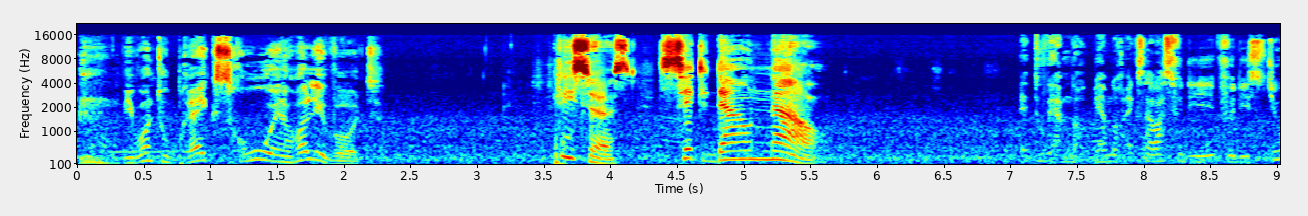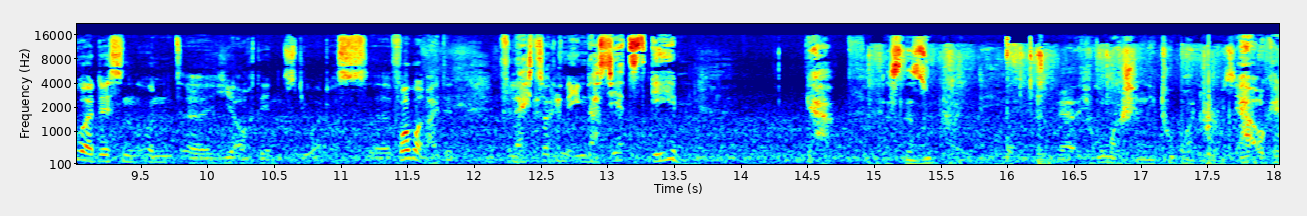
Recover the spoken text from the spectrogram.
we want to break through in Hollywood. Please, sirs, sit down now. Äh, Du, wir haben noch wir haben noch extra was für die für die Stewardessen und äh, hier auch den Stewardess äh, vorbereitet. Vielleicht sollten wir ihm das jetzt geben. Ja, das ist eine super Idee. Ja, ich hole mal schnell die Tupperdose. Ja, okay.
